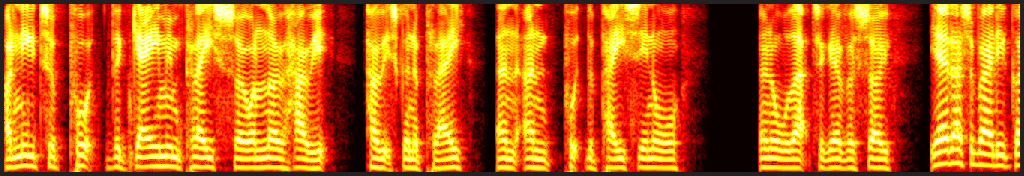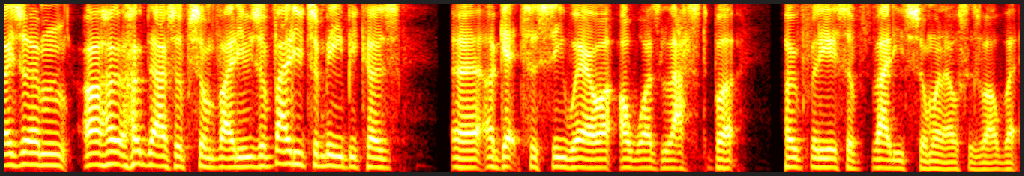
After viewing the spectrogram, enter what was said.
I need to put the game in place so I know how it how it's going to play and and put the pace in or and all that together. So yeah, that's about it, guys. Um, I ho- hope that's of some value. It's a value to me because uh, I get to see where I, I was last, but hopefully it's of value to someone else as well. But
